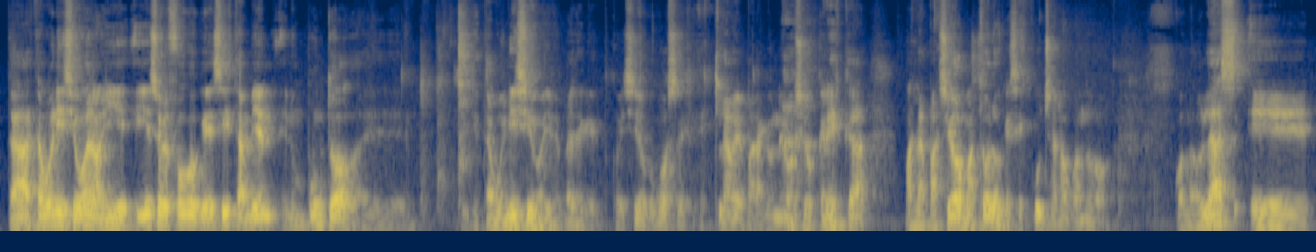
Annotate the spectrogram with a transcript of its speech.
Está, está buenísimo. Bueno, y, y eso el foco que decís también en un punto que está buenísimo y me parece que coincido con vos, es, clave para que un negocio crezca, más la pasión, más todo lo que se escucha, ¿no? Cuando, cuando hablas, eh,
